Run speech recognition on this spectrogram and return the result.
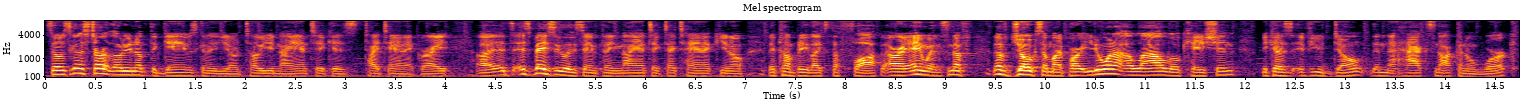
So it's going to start loading up the game. It's going to, you know, tell you Niantic is Titanic, right? Uh, it's, it's basically the same thing. Niantic, Titanic, you know, the company likes to flop. All right, anyway, that's enough, enough jokes on my part. You don't want to allow location because if you don't, then the hack's not going to work.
